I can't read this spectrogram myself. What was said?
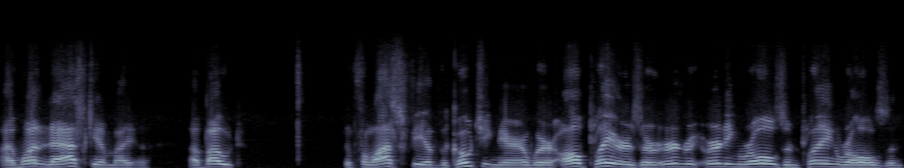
I wanted to ask him about the philosophy of the coaching there, where all players are earn, earning roles and playing roles. And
